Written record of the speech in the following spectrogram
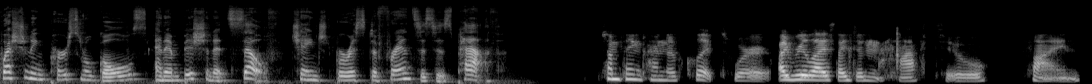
Questioning personal goals and ambition itself changed barista Francis's path. Something kind of clicked where I realized I didn't have to find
